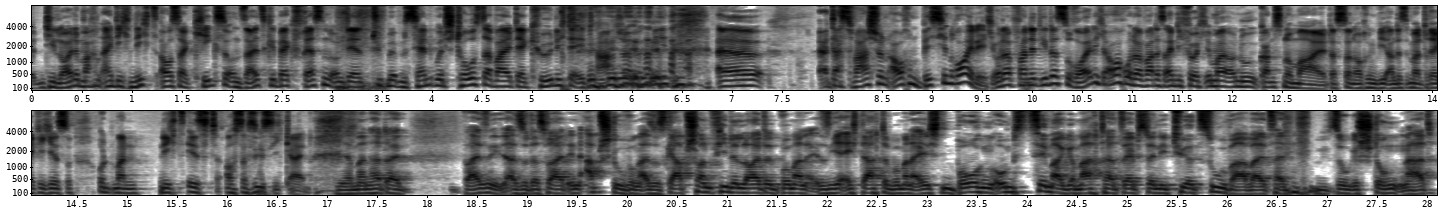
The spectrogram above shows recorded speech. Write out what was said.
die Leute machen eigentlich nichts außer Kekse und Salzgebäck fressen und der Typ mit dem Sandwich-Toaster war halt der König der Etage irgendwie. äh, das war schon auch ein bisschen räudig, oder? Fandet ihr das so räudig auch? Oder war das eigentlich für euch immer nur ganz normal, dass dann auch irgendwie alles immer dreckig ist und man nichts isst außer Süßigkeiten? Ja, man hat halt weiß nicht, also das war halt in Abstufung. Also es gab schon viele Leute, wo man sich echt dachte, wo man eigentlich einen Bogen ums Zimmer gemacht hat, selbst wenn die Tür zu war, weil es halt so gestunken hat.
